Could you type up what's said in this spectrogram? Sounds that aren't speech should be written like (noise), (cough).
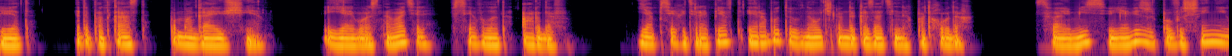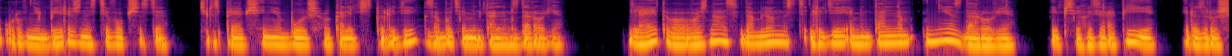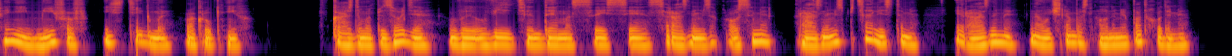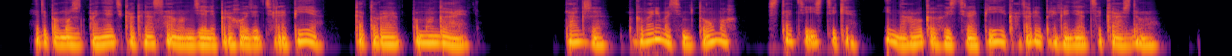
привет! Это подкаст «Помогающие». И я его основатель Всеволод Ардов. Я психотерапевт и работаю в научно-доказательных подходах. Свою миссию я вижу в повышении уровня бережности в обществе через приобщение большего количества людей к заботе о ментальном здоровье. Для этого важна осведомленность людей о ментальном нездоровье и психотерапии и разрушении мифов и стигмы вокруг них. Каждом эпизоде вы увидите демо-сессии с разными запросами, разными специалистами и разными научно обоснованными подходами. Это поможет понять, как на самом деле проходит терапия, которая помогает. Также поговорим о симптомах, статистике и навыках из терапии, которые пригодятся каждому.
